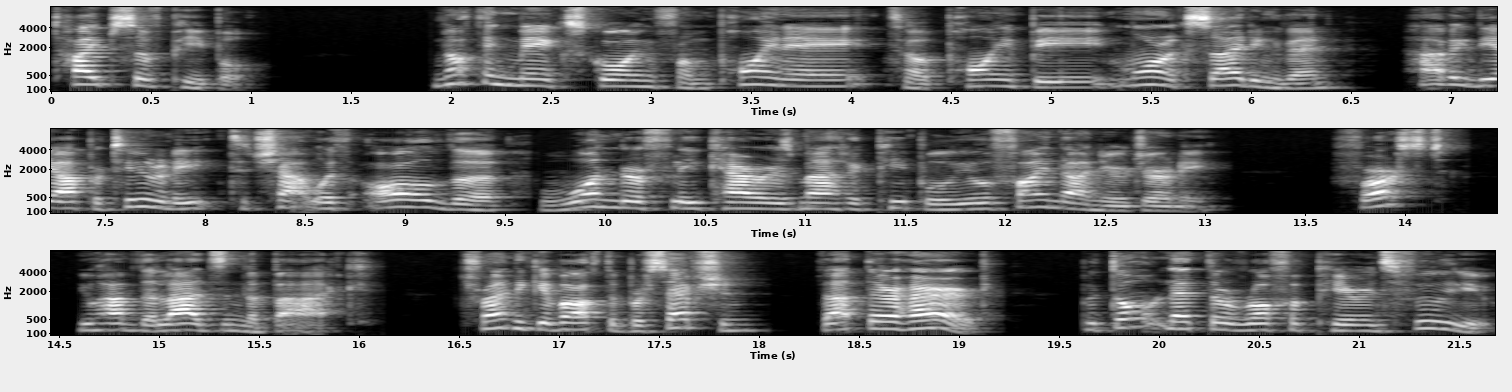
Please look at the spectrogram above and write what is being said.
types of people. Nothing makes going from point A to point B more exciting than having the opportunity to chat with all the wonderfully charismatic people you'll find on your journey. First, you have the lads in the back, trying to give off the perception that they're hard, but don't let their rough appearance fool you.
